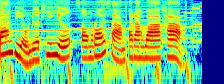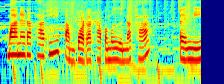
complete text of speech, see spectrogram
บ้านเดี่ยวเนื้อที่เยอะ 203 ตารางวาค่ะ มาในราคาที่ต่ำกว่าราคาประเมินนะคะ แปลงนี้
